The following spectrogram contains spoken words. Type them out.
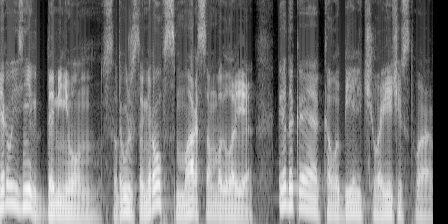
Первый из них – Доминион, Содружество миров с Марсом во главе. Эдакая колыбель человечества,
